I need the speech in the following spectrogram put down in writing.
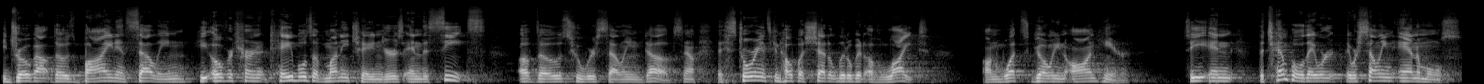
he drove out those buying and selling. He overturned tables of money changers and the seats of those who were selling doves. Now, the historians can help us shed a little bit of light on what's going on here. See, in the temple, they were, they were selling animals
